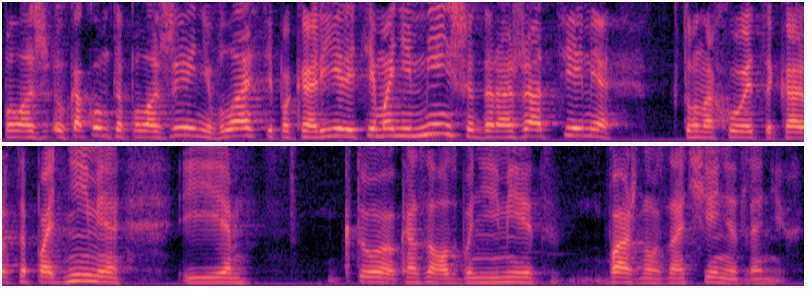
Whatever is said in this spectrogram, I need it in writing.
в каком-то положении, власти, по карьере, тем они меньше дорожат теми, кто находится, кажется, под ними, и кто, казалось бы, не имеет важного значения для них.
